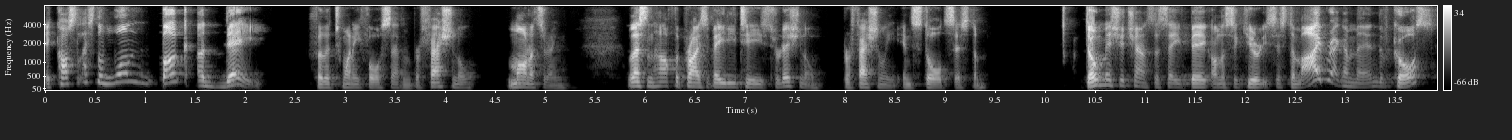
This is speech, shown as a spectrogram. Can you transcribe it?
it costs less than one buck a day for the 24 7 professional monitoring. Less than half the price of ADT's traditional professionally installed system. Don't miss your chance to save big on the security system. I'd recommend, of course,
